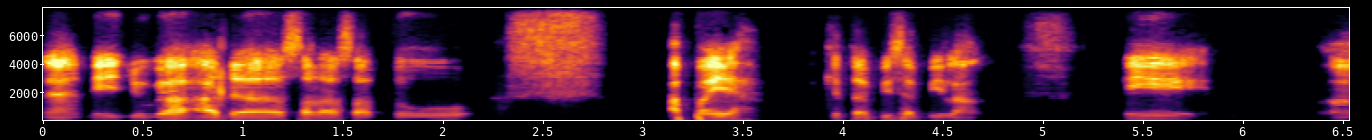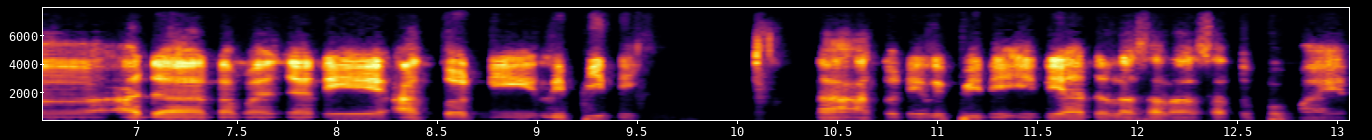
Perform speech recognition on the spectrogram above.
Nah, ini juga ada salah satu apa ya kita bisa bilang ini uh, ada namanya nih Anthony Lipini. Nah, Anthony Lipini ini adalah salah satu pemain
